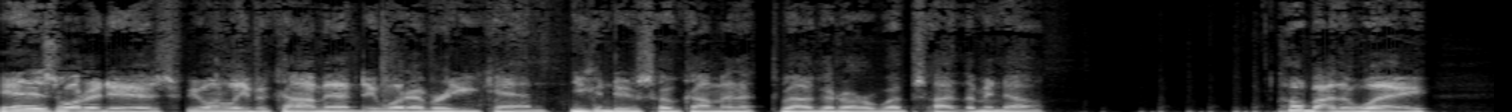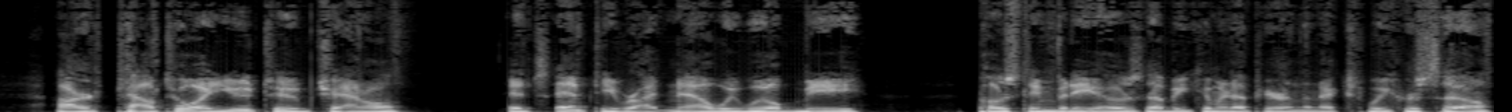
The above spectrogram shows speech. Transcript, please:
it is what it is. If you want to leave a comment, do whatever you can. You can do so. Comment it. Well, go to our website. Let me know. Oh, by the way, our Taltoa YouTube channel, it's empty right now. We will be posting videos. They'll be coming up here in the next week or so.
